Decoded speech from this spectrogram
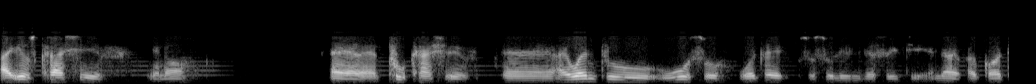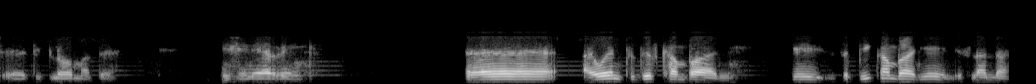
I use crashes, you know. uh, two crashes. Uh, I went to WUSU, Walter Sisulu University, and I, I got a diploma there, engineering. Uh, I went to this company. It's a big company in East London.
